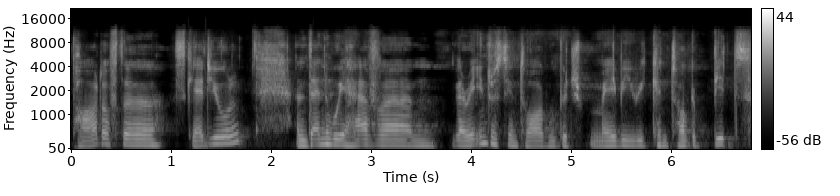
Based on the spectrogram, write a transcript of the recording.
part of the schedule. And then we have a very interesting talk, which maybe we can talk a bit,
